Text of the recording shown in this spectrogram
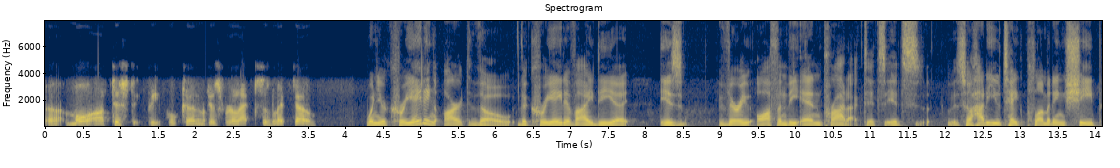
Uh, more artistic people can just relax and let go. When you're creating art, though, the creative idea is very often the end product. It's it's so how do you take plummeting sheep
